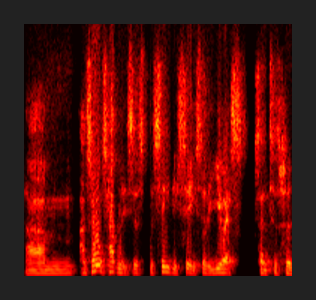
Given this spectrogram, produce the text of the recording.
um, and so what's happened is this, the CDC, so the US Centers for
